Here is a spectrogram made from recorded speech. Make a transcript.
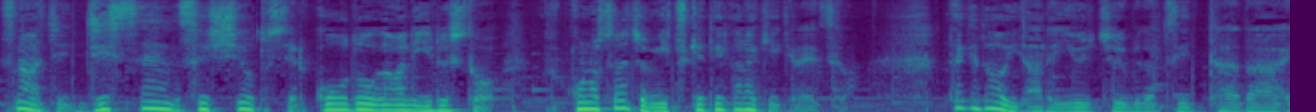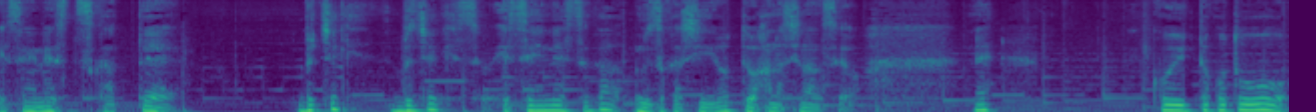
すなわち実践しようとしてる行動側にいる人、この人たちを見つけていかなきゃいけないですよ。だけど、あれ YouTube だ、Twitter だ、SNS 使って、ぶっちゃけ、ぶっちゃけですよ。SNS が難しいよっていう話なんですよ。ね。こういったことを、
